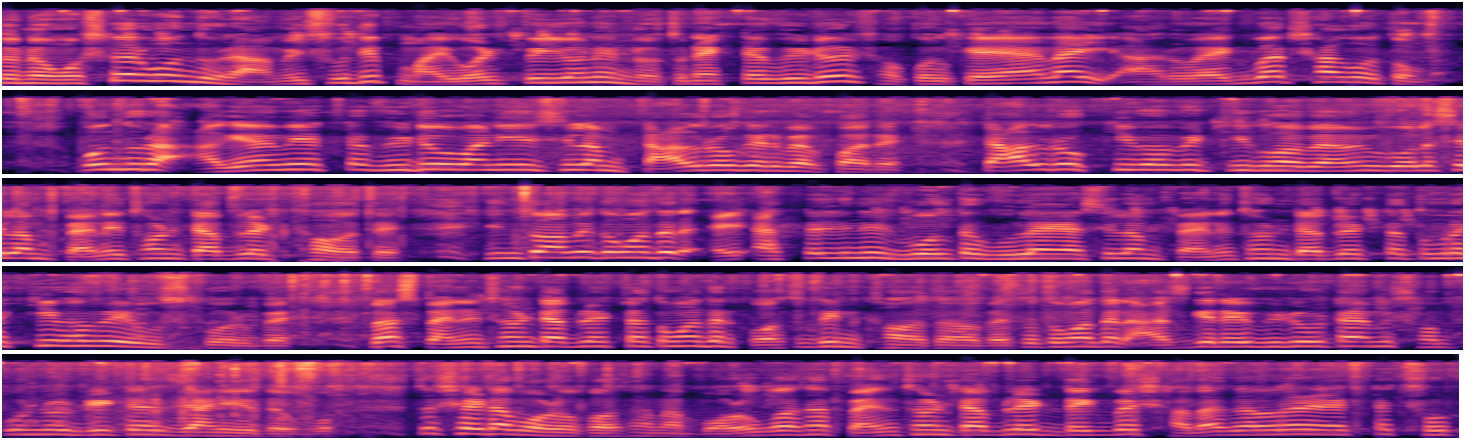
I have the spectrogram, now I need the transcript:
তো নমস্কার বন্ধুরা, আমি সুদীপ মাই ওয়ার্ল্ড পিজনের নতুন একটা ভিডিও সকলকে জানাই আরও একবার স্বাগতম। বন্ধুরা, আগে আমি একটা ভিডিও বানিয়েছিলাম টাল রোগের ব্যাপারে। টাল রোগ কীভাবে ঠিক হবে আমি বলেছিলাম প্যানিথন ট্যাবলেট খাওয়াতে। কিন্তু আমি তোমাদের একটা জিনিস বলতে ভুলে গেছিলাম, প্যানিথন ট্যাবলেটটা তোমরা কীভাবে ইউজ করবে? প্লাস প্যানিথন ট্যাবলেটটা তোমাদের কতদিন খাওয়াতে হবে? তো তোমাদের আজকের এই ভিডিওটা আমি সম্পূর্ণ ডিটেলস জানিয়ে দেবো। তো সেটা বড় কথা না, বড় কথা প্যানিথন ট্যাবলেট দেখবে সাদা কালারের একটা, ছোট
